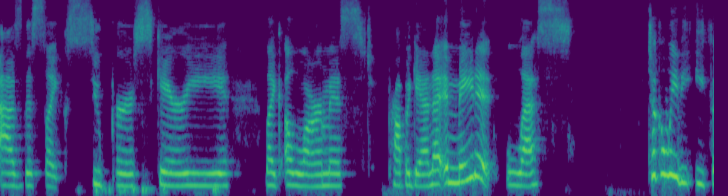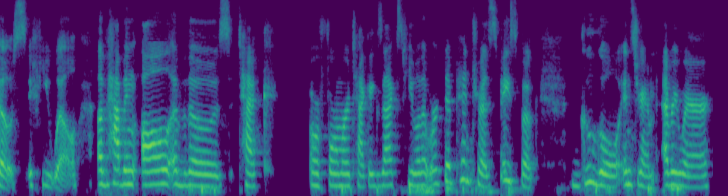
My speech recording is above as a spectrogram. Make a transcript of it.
as this like super scary, like alarmist propaganda. It made it less took away the ethos, if you will, of having all of those tech or former tech execs, people that worked at Pinterest, Facebook, Google, Instagram, everywhere.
